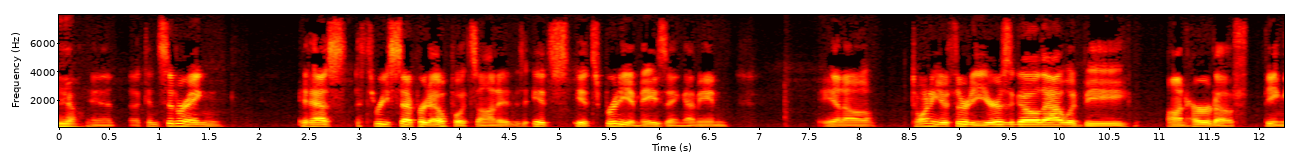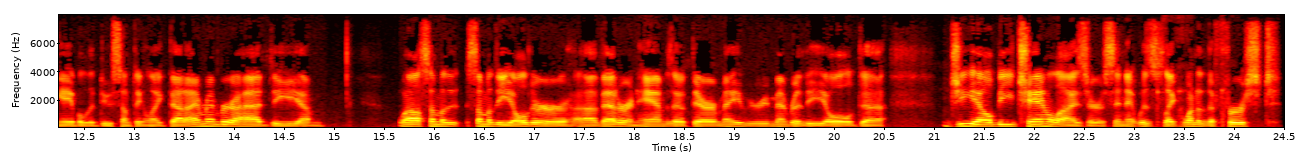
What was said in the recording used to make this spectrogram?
yeah. and uh, considering it has three separate outputs on it, it's it's pretty amazing. I mean, you know, 20 or 30 years ago, that would be unheard of being able to do something like that. I remember I had the, um, well, some of the, some of the older uh, veteran hams out there may remember the old uh, GLB channelizers, and it was like one of the first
